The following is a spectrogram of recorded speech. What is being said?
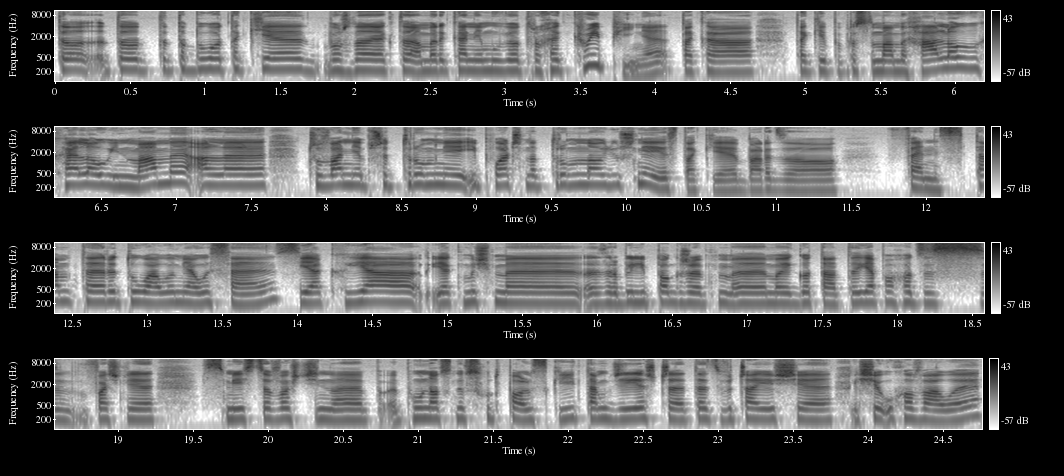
to, to, to, to, było takie, można jak to Amerykanie mówią, trochę creepy, nie? Taka, takie po prostu mamy Halloween, Halloween mamy, ale czuwanie przy trumnie i płacz nad trumną już nie jest takie bardzo fancy. Tam te rytuały miały sens. Jak ja, jak myśmy zrobili pogrzeb mojego taty, ja pochodzę z, właśnie z miejscowości na północny wschód Polski, tam gdzie jeszcze te zwyczaje się, się uchowały.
